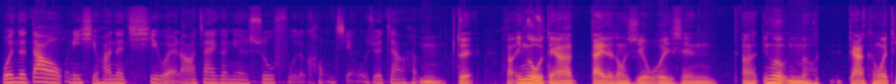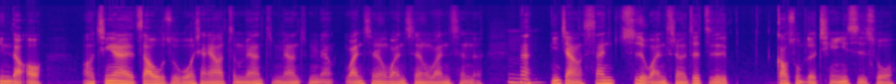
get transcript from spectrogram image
闻得到你喜欢的气味，然后在一个你很舒服的空间，我觉得这样很嗯，对。好，因为我等下带的东西，我会先啊、因为你们会等下可能会听到哦哦，亲爱的造物主，我想要怎么样怎么样怎么样，完成了完成了完成了。那嗯你讲三次完成了，这只是告诉我们的潜意识说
